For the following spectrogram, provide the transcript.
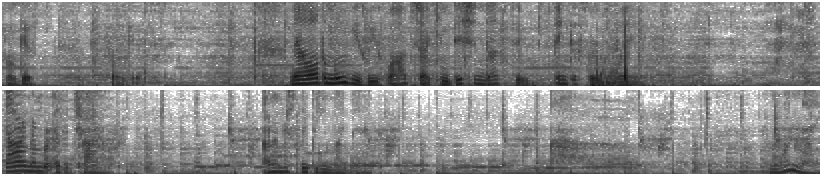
focus, focus. Now, all the movies we've watched are conditioned us to think a certain way. Now, I remember as a child, I remember sleeping in my bed. And one night,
